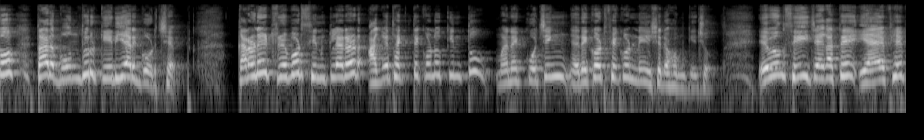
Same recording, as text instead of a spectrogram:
তো তার বন্ধুর কেরিয়ার গড়ছে। কারণ এই ট্রেভর সিনক্লেয়ারের আগে থাকতে কোনো কিন্তু মানে কোচিং রেকর্ড ফেকর্ড নেই সেরকম কিছু। এবং সেই জায়গাতে এআইএফএফ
